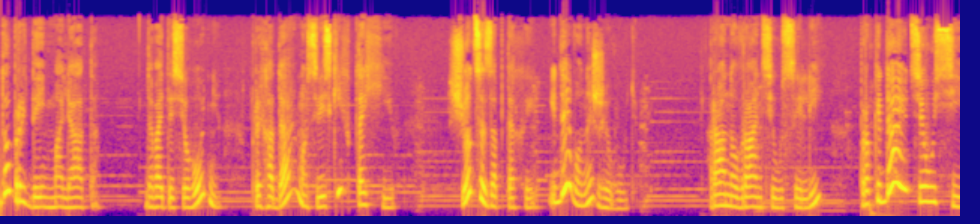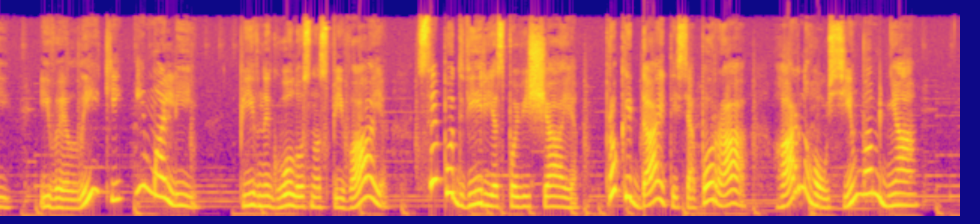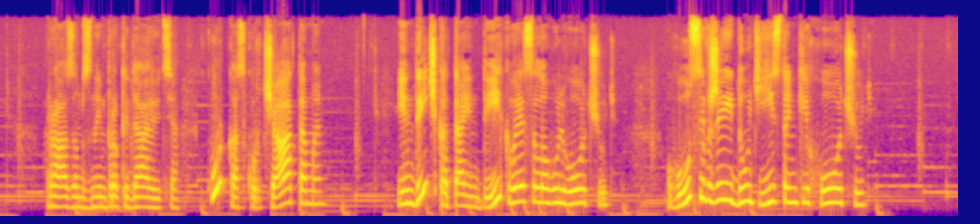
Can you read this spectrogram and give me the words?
Добрий день, малята! Давайте сьогодні пригадаємо свійських птахів. Що це за птахи і де вони живуть? Рано вранці у селі прокидаються усі, і великі, і малі. Півник голосно співає, все подвір'я сповіщає. Прокидайтеся, пора, гарного усім вам дня. Разом з ним прокидаються курка з курчатами, індичка та індик весело гульгочуть, гуси вже йдуть, їстоньки хочуть.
